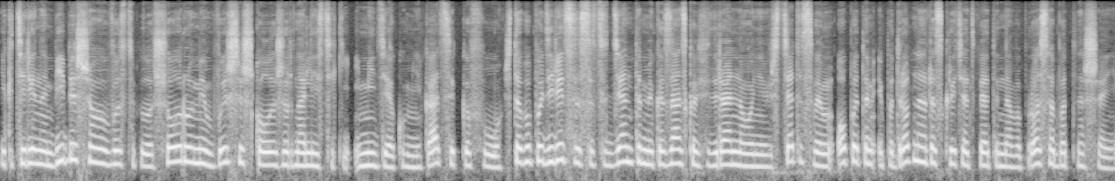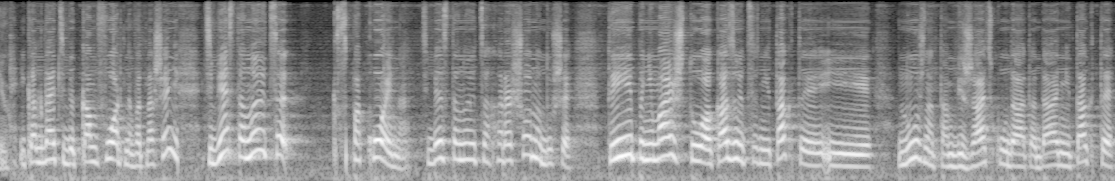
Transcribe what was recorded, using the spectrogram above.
Екатерина Бибишева выступила в шоуруме Высшей школы журналистики и медиакоммуникации КФУ, чтобы поделиться со студентами Казанского федерального университета своим опытом и подробно раскрыть ответы на вопросы об отношениях. И когда тебе комфортно в отношениях, тебе становится спокойно, тебе становится хорошо на душе, ты понимаешь, что оказывается не так-то и нужно там бежать куда-то, да, не так-то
